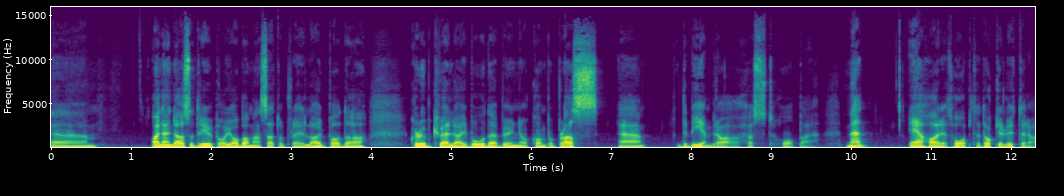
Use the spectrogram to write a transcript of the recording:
Um, Annet enn det så driver vi på og jobber med å sette opp flere livepoder. Klubbkvelder i Bodø begynner å komme på plass. Eh, det blir en bra høst, håper jeg. Men jeg har et håp til dere lyttere.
